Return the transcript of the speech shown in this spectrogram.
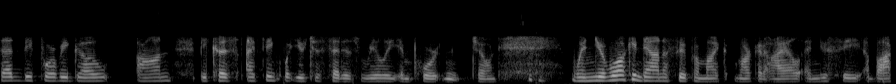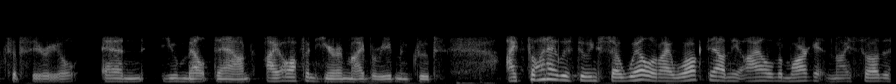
said before we go on? Because I think what you just said is really important, Joan. When you're walking down a supermarket aisle and you see a box of cereal and you melt down, I often hear in my bereavement groups, I thought I was doing so well, and I walked down the aisle of the market and I saw the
